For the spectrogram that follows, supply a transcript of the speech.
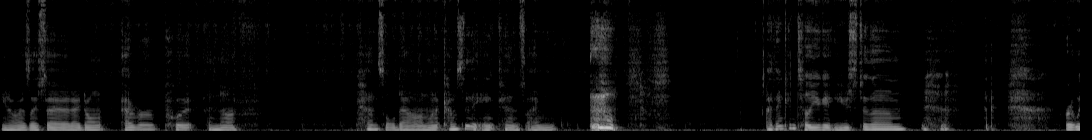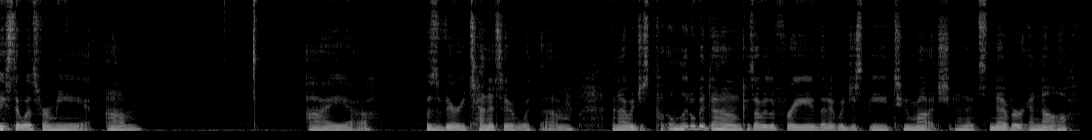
you know, as I said, I don't ever put enough pencil down. When it comes to the Inktense, I'm, I think until you get used to them, or at least it was for me, um, I, uh, was very tentative with them and I would just put a little bit down because I was afraid that it would just be too much and it's never enough.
